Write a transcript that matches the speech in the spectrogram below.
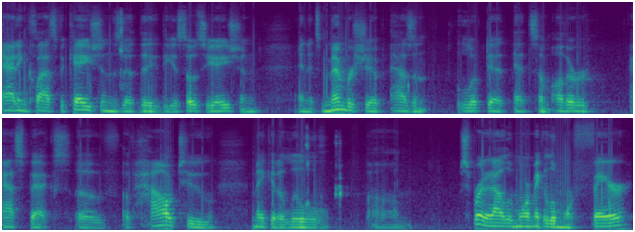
adding classifications, that the the association and its membership hasn't looked at at some other aspects of of how to make it a little um, spread it out a little more, make it a little more fair.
